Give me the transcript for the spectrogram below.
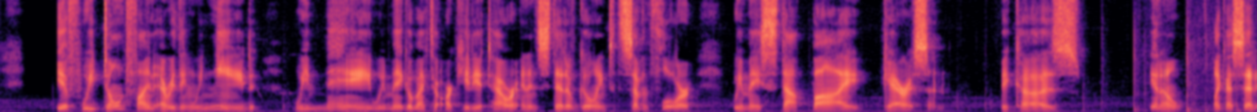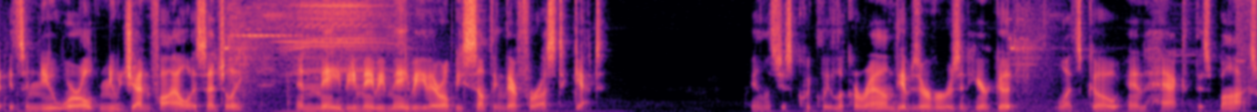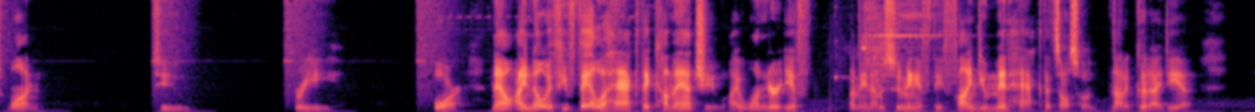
If we don't find everything we need, we may we may go back to Arcadia Tower and instead of going to the 7th floor, we may stop by Garrison because you know, like I said, it's a new world, new gen file, essentially, and maybe, maybe, maybe there will be something there for us to get. Okay, let's just quickly look around. The observer is in here. Good. Let's go and hack this box. One, two, three, four. Now, I know if you fail a hack, they come at you. I wonder if, I mean, I'm assuming if they find you mid-hack, that's also not a good idea.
